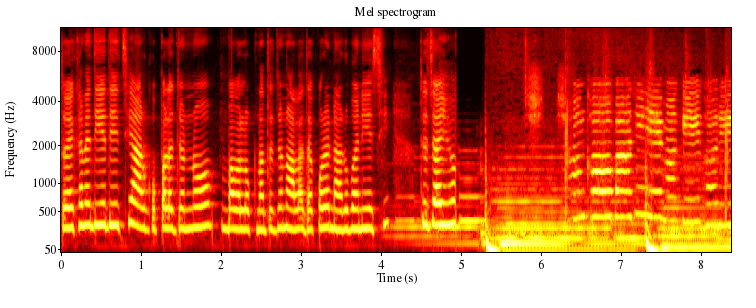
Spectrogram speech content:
তো এখানে দিয়ে দিয়েছি আর গোপালের জন্য, বাবা লোকনাথের জন্য আলাদা করে নাড়ু বানিয়েছি। তো যাই হোক। ঘরে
